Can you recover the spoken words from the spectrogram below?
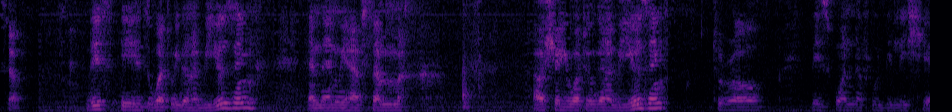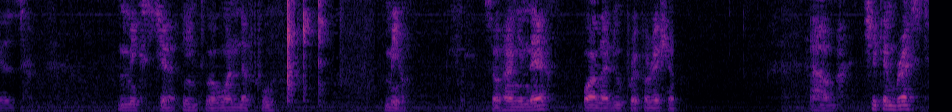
So this is what we're gonna be using, and then we have some. I'll show you what we're gonna be using to roll this wonderful, delicious mixture into a wonderful meal. So hang in there while I do preparation. Um, chicken breast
